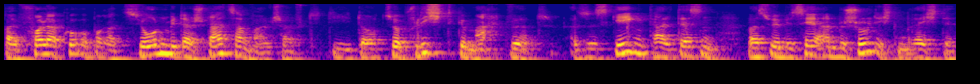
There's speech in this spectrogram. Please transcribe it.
bei voller Kooperation mit der Staatsanwaltschaft, die dort zur Pflicht gemacht wird, also das Gegenteil dessen, was wir bisher an Beschuldigtenrechte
